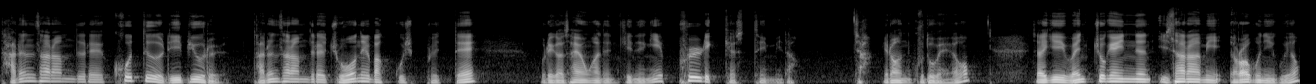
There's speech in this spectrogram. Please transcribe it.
다른 사람들의 코드 리뷰를 다른 사람들의 조언을 받고 싶을 때 우리가 사용하는 기능이 pull request입니다. 자, 이런 구도예요. 자, 여기 왼쪽에 있는 이 사람이 여러분이고요.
